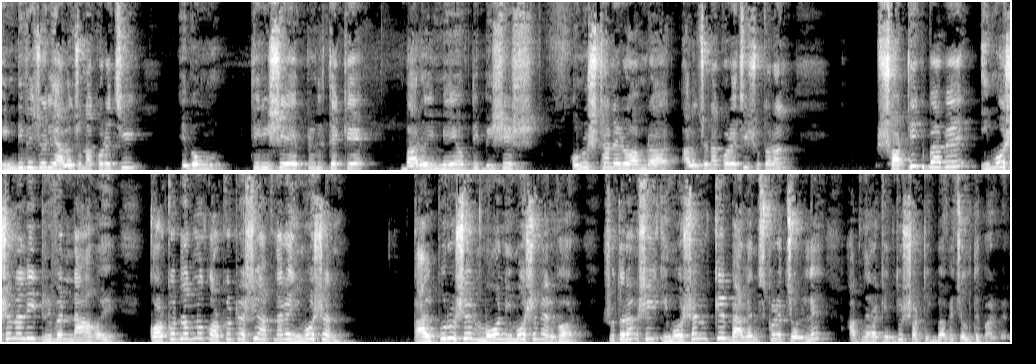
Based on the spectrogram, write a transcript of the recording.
ইন্ডিভিজুয়ালি আলোচনা করেছি এবং তিরিশে এপ্রিল থেকে বারোই মে অবধি বিশেষ অনুষ্ঠানেরও আমরা আলোচনা করেছি। সুতরাং সঠিকভাবে ইমোশনালি ড্রিভেন না হয়ে, কর্কট লগ্ন, কর্কট রাশি আপনারা ইমোশন কালপুরুষের মন ইমোশনের ঘর। সুতরাং সেই ইমোশনকে ব্যালেন্স করে চললে আপনারা কিন্তু সঠিকভাবে চলতে পারবেন।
